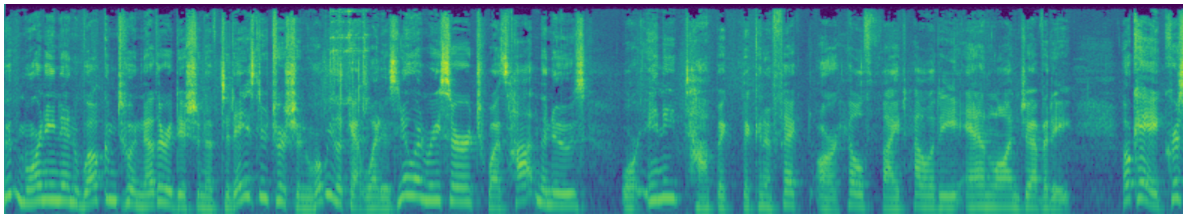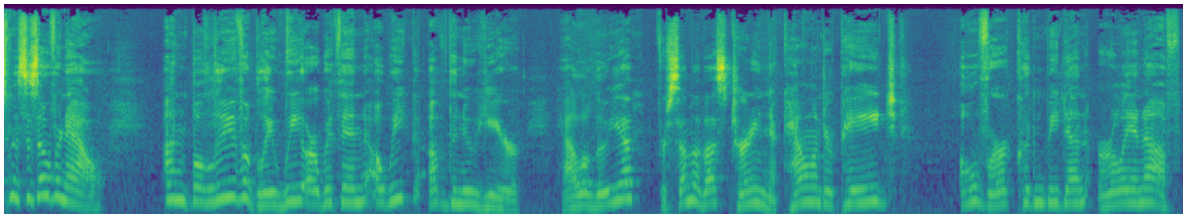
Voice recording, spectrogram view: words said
Good morning and welcome to another edition of Today's Nutrition, where we look at what is new in research, what's hot in the news, or any topic that can affect our health, vitality, and longevity. Okay, Christmas is over now. Unbelievably, we are within a week of the new year. Hallelujah. For some of us, turning the calendar page over couldn't be done early enough.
